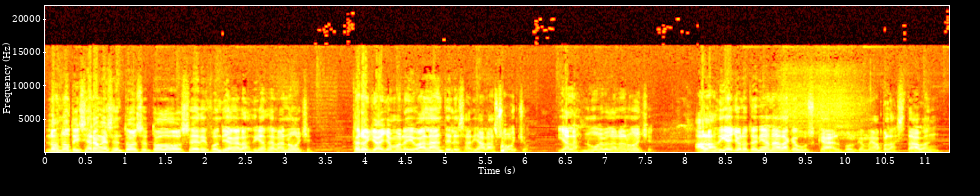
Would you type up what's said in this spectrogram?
Los noticieros en ese entonces todos se difundían a las 10 de la noche, pero ya yo me lo iba adelante y le salía a las 8 y a las 9 de la noche. A las 10 yo no tenía nada que buscar porque me aplastaban.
